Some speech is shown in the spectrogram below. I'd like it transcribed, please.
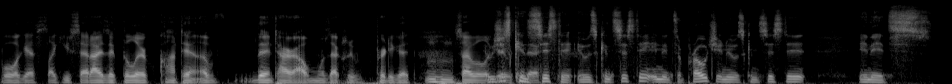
well, I guess like you said, Isaac, the lyrical content of the entire album was actually pretty good. mm-hmm. So I will. Agree. It was just consistent. It was consistent in its approach, and it was consistent in its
